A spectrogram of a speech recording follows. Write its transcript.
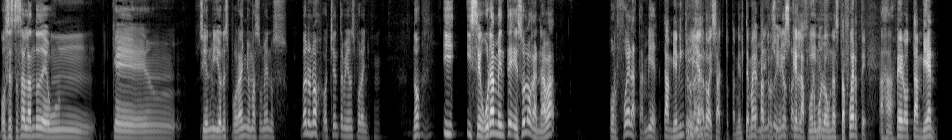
O sea, estás hablando de un que mm, 100 millones por año más o menos. Bueno, no, 80 millones por año. No, y, y seguramente eso lo ganaba por fuera también. También incluyendo, Claro. exacto, también el tema de patrocinios que la. Fórmula 1 está fuerte, Ajá. pero también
